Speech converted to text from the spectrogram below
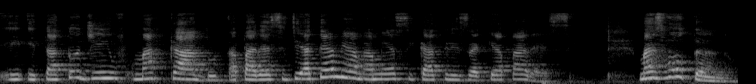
e, está todinho marcado. Aparece, de, até a minha, a minha cicatriz aqui aparece. Mas voltando.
